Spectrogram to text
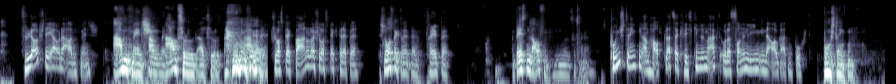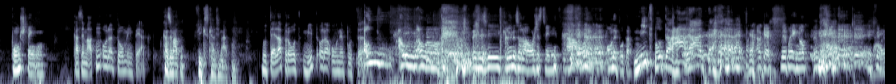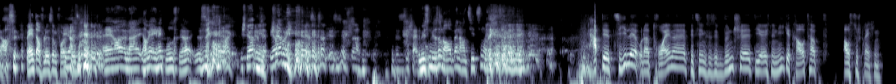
Frühaufsteher oder Abendmensch? Abendmensch. Abendmensch. Absolut, absolut. Abendmensch. Schlossbergbahn oder Schlossbergtreppe? Schlossbergtreppe. Treppe. Am besten laufen, muss man so sagen. Punsch trinken am Hauptplatz der Christkindlmarkt oder Sonnenliegen in der Augartenbucht? Punsch trinken. Punsch trinken. Kasematten oder Dom im Berg? Kasematten. Fix Kasematten. Nutella-Brot mit oder ohne Butter? Au, au, au, au. Das ist wie grünes oder oranges Zwinni. Ah, ohne, ohne Butter. Mit Butter. Ah. Ja. Okay, wir brechen ab. Ich bin raus. Bandauflösung folgt Ja. jetzt. ja, nein, habe ich eigentlich nicht gewusst. Ja. Das stört mich. Ja, Stört mich. Gesagt, das ist jetzt da. Das ist der. Müssen wir so nah beieinander sitzen? Habt ihr Ziele oder Träume beziehungsweise Wünsche, die ihr euch noch nie getraut habt, auszusprechen?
